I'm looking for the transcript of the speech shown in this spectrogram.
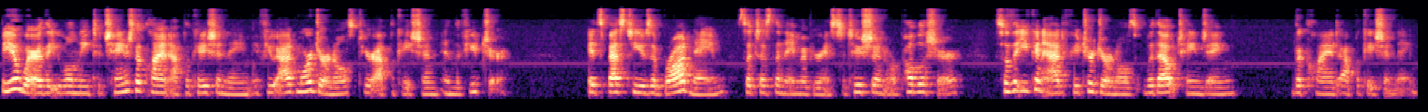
be aware that you will need to change the client application name if you add more journals to your application in the future. It's best to use a broad name, such as the name of your institution or publisher, so that you can add future journals without changing the client application name.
